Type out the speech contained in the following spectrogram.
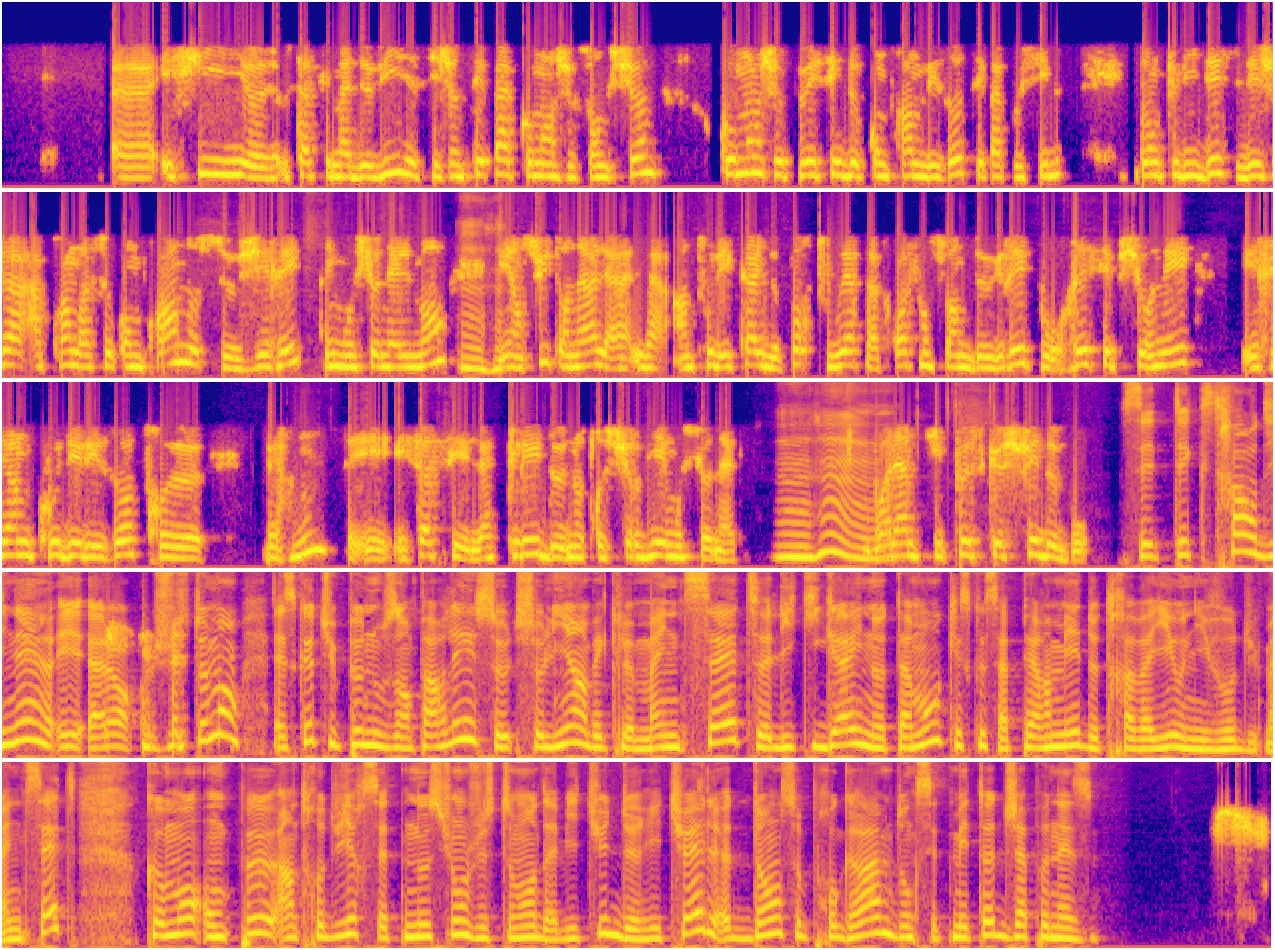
et si ça c'est ma devise, si je ne sais pas comment je fonctionne, Comment je peux essayer de comprendre les autres C'est pas possible. Donc l'idée, c'est déjà apprendre à se comprendre, se gérer émotionnellement, mhm. et ensuite on a, la, la, en tous les cas, une porte ouverte à 360 degrés pour réceptionner et réencoder les autres euh, vers nous. Et, ça, c'est la clé de notre survie émotionnelle. Mhm. Voilà un petit peu ce que je fais de beau. C'est extraordinaire. Et alors, justement, est-ce que tu peux nous en parler, ce, lien avec le mindset, l'ikigai notamment, qu'est-ce que ça permet de travailler au niveau du mindset? Comment on peut introduire cette notion justement d'habitude, de rituel dans ce programme, donc cette méthode japonaise?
